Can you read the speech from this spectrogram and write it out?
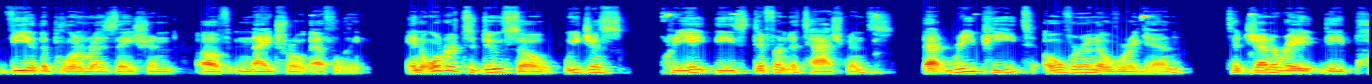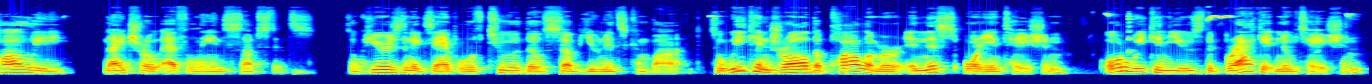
via the polymerization of nitroethylene. In order to do so, we just create these different attachments that repeat over and over again to generate the polynitroethylene substance. So here's an example of two of those subunits combined. So we can draw the polymer in this orientation, or we can use the bracket notation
